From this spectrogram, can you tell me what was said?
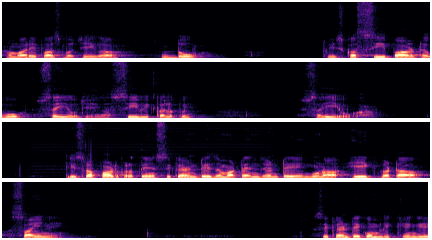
हमारे पास बचेगा दो। तो इसका सी पार्ट है वो, सही हो जाएगा। सी विकल्प सही होगा। तीसरा पार्ट करते हैं। सिकेंट ए जमा टेंजेंट ए गुणा एक घटा साइन ए। सिकेंट ए को हम लिखेंगे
